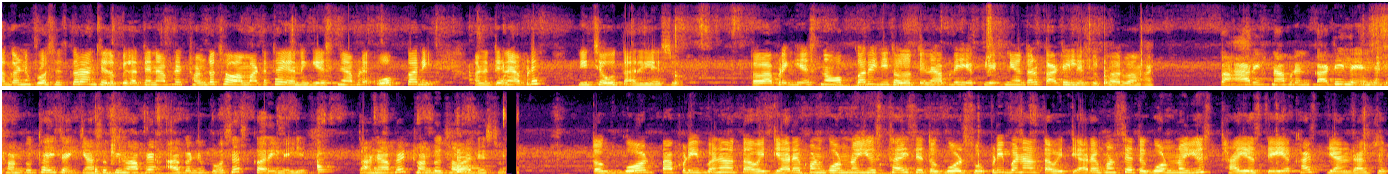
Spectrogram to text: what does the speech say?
આગળની પ્રોસેસ કરવાની છે તો પહેલાં તેને આપણે ઠંડો થવા માટે થઈ અને ગેસને આપણે ઓફ કરી અને તેને આપણે નીચે ઉતારી લેશું. તો હવે આપણે ગેસનો ઓફ કરી દીધો તો તેને આપણે એક પ્લેટની અંદર કાઢી લેશું ઠરવા માટે. તો આ રીતના આપણે કાઢી લઈએ એટલે ઠંડુ થઈ જાય. ત્યાં સુધીમાં આપણે આગળની પ્રોસેસ કરી લઈએ. તો આને આપણે ઠંડુ થવા દેશું. તો ગોળ પાપડી બનાવતા હોય ત્યારે પણ ગોળનો યુઝ થાય છે. તો ગોળ સોપડી બનાવતા હોય ત્યારે પણ છે. તો ગોળનો યુઝ થાય જ છે. એ ખાસ ધ્યાન રાખજો.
